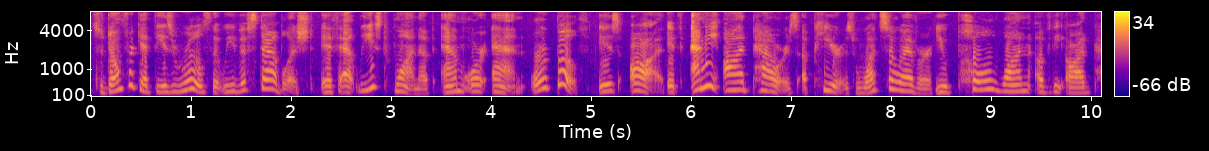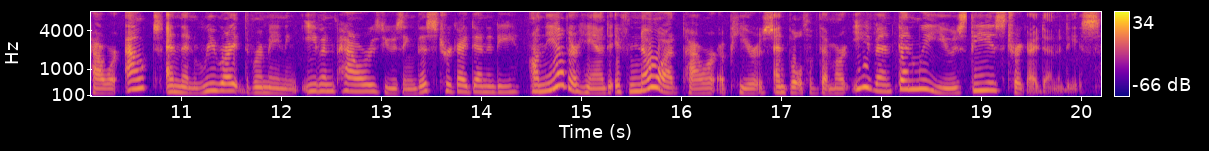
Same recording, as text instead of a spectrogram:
So don't forget these rules that we've established. If at least one of m or n, or both, is odd, if any odd powers appears whatsoever, you pull one of the odd power out and then rewrite the remaining even powers using this trig identity. On the other hand, if no odd power appears and both of them are even, then we use these trig identities.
